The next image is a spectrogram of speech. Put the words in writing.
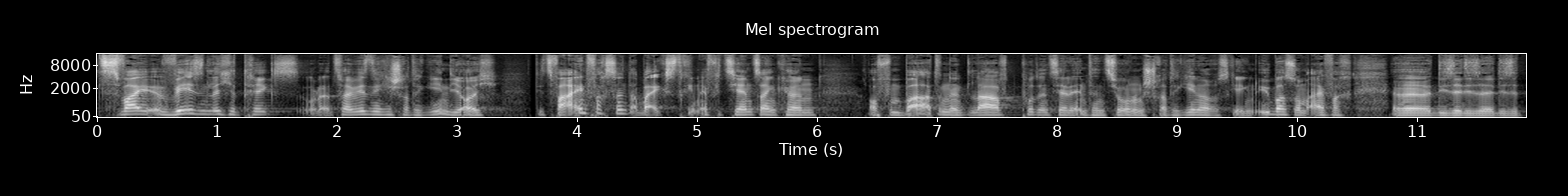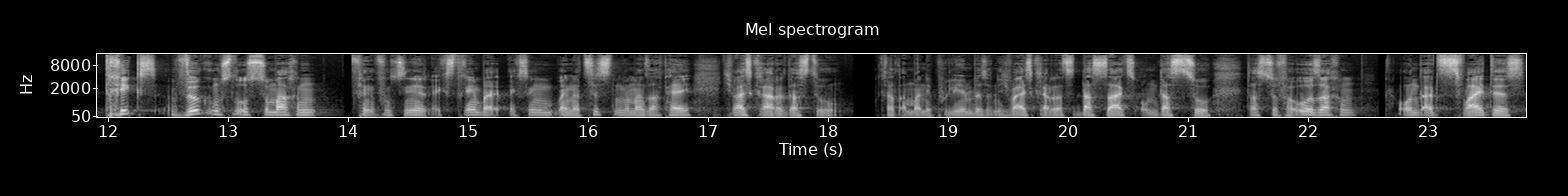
zwei wesentliche Tricks oder zwei wesentliche Strategien, die euch, die zwar einfach sind, aber extrem effizient sein können offenbart und entlarvt potenzielle Intentionen und Strategien eures Gegenübers, um einfach äh, diese, diese, diese Tricks wirkungslos zu machen, funktioniert extrem bei, extrem bei Narzissten, wenn man sagt, hey, ich weiß gerade, dass du gerade am Manipulieren bist und ich weiß gerade, dass du das sagst, um das zu, das zu verursachen. Und als zweites,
